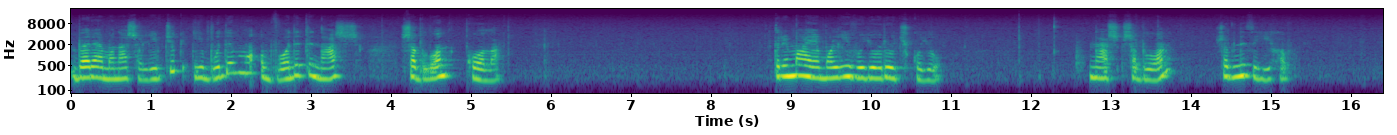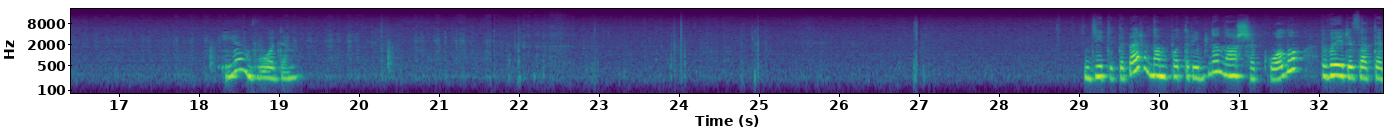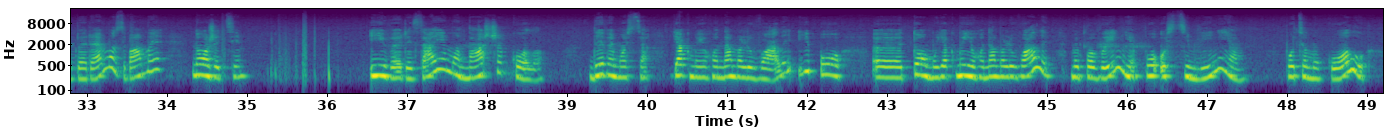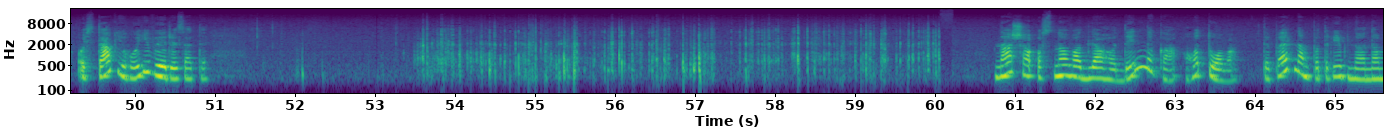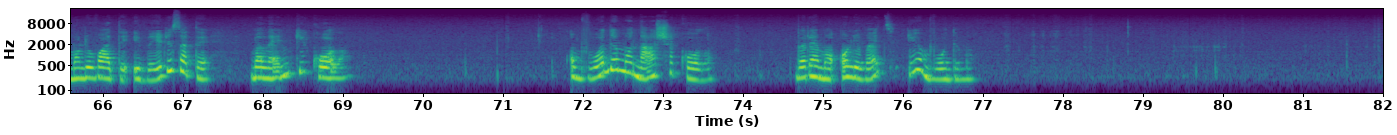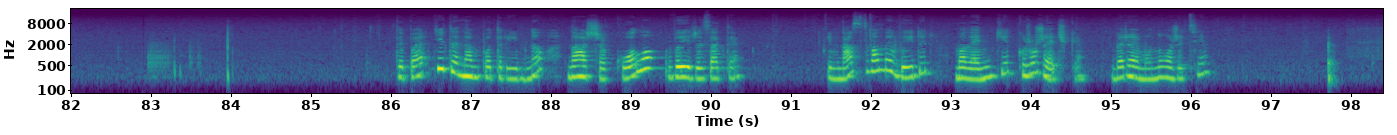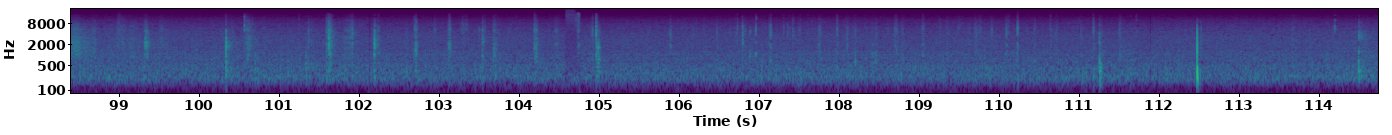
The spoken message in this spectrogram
Беремо наш олівчик і будемо обводити наш шаблон кола. Тримаємо лівою ручкою наш шаблон, щоб не з'їхав. І обводимо. Діти, тепер нам потрібно наше коло вирізати. Беремо з вами ножиці і вирізаємо наше коло. Дивимося, як ми його намалювали, і по тому, як ми його намалювали, ми повинні по ось цим лініям, по цьому колу, ось так його і вирізати. Наша основа для годинника готова. Тепер нам потрібно намалювати і вирізати маленькі кола. Обводимо наше коло. Беремо олівець і обводимо. Тепер, діти, нам потрібно наше коло вирізати. І в нас з вами вийдуть маленькі кружечки. Беремо ножиці.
